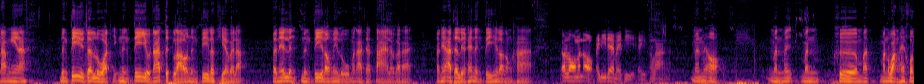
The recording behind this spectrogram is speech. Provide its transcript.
นับงี้นะหนึ่งตี้อยู่จรวดอีกหนึ่งตี้อยู่หน้าตึกเราหนึ่งตี้เราเคลียร์ไปแล้วตอนนี้หนึ่งหนึ่งตี้เราไม่รู้มันอาจจะตายแล้วก็ได้ ตอนนี้อาจจะเหลือแค่หนึ่งตี้ที่เราต้องฆ่า เราลองมันออกไอ้นี่ได้ไหมพี่ไอ้ข้างล่างอะมันไม่ออก มันไม่ มันคือมันมันหวังให้คน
